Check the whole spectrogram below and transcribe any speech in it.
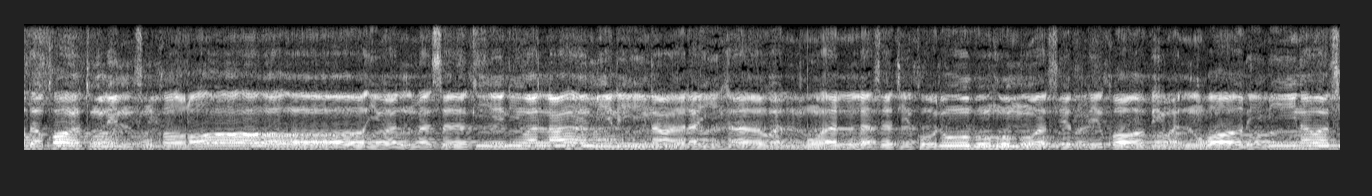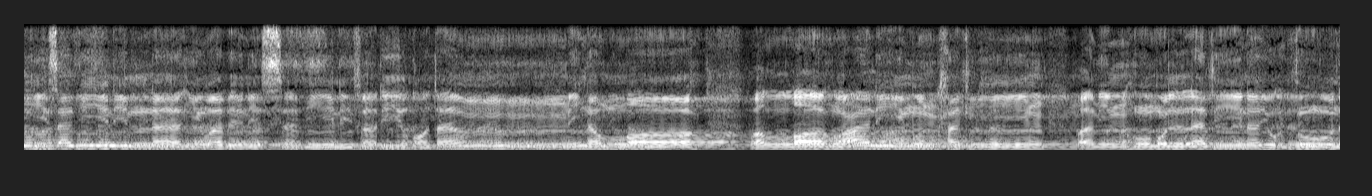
الصدقات للفقراء والمساكين والعاملين عليها والمؤلفة قلوبهم وفي الرقاب والغارمين وفي سبيل الله وابن السبيل فريضة من الله. والله عليم حكيم. ومنهم الذين يؤذون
